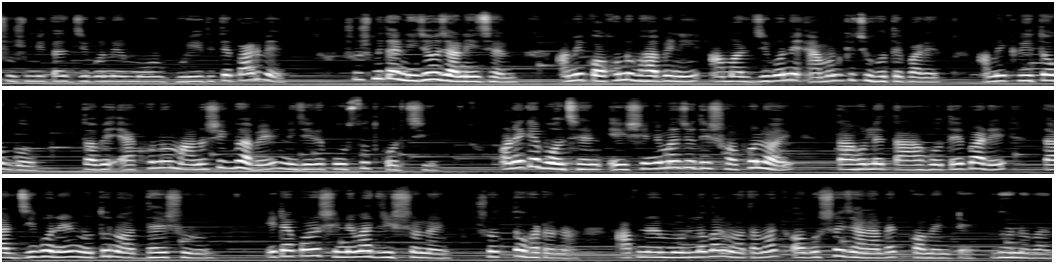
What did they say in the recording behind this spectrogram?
সুস্মিতার জীবনের মোড় ঘুরিয়ে দিতে পারবে? সুস্মিতা নিজেও জানিয়েছেন, আমি কখনো ভাবিনি আমার জীবনে এমন কিছু হতে পারে। আমি কৃতজ্ঞ, তবে এখনও মানসিকভাবে নিজেকে প্রস্তুত করছি। অনেকে বলছেন, এই সিনেমা যদি সফল হয় তাহলে তা হতে পারে তার জীবনের নতুন অধ্যায় শুরু। এটা কোনো সিনেমা দৃশ্য নয়, সত্য ঘটনা। আপনার মূল্যবান মতামত অবশ্যই জানাবেন কমেন্টে। ধন্যবাদ।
